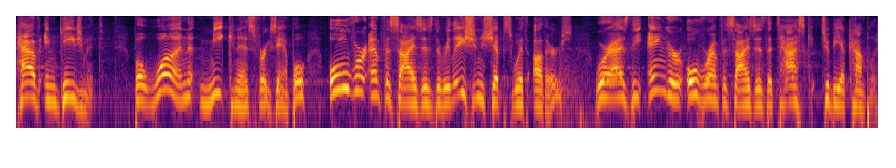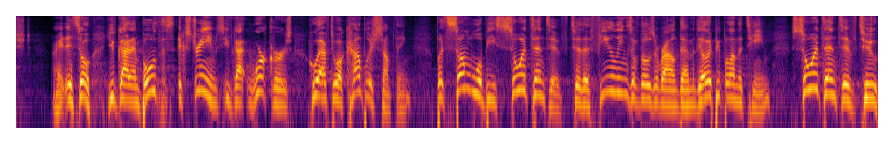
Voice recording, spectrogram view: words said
have engagement. But one, meekness, for example, overemphasizes the relationships with others whereas the anger overemphasizes the task to be accomplished right? And so you've got in both extremes you've got workers who have to accomplish something but some will be so attentive to the feelings of those around them the other people on the team so attentive to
